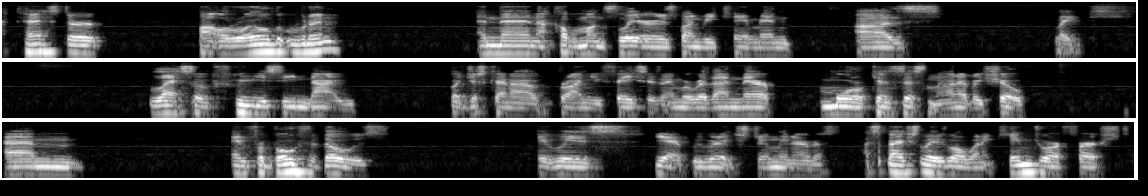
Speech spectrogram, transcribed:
a tester battle royal that we were in, and then a couple months later is when we came in as like less of who you see now, but just kind of brand new faces, and we were then there more consistently on every show. Um, and for both of those, it was yeah, we were extremely nervous, especially as well when it came to our first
